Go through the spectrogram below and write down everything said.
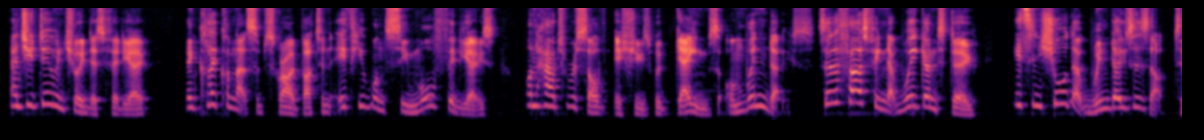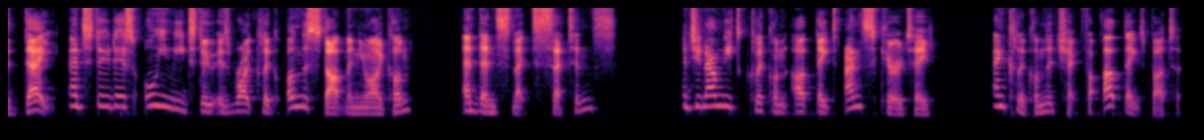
and you do enjoy this video, then click on that subscribe button if you want to see more videos on how to resolve issues with games on Windows. So the first thing that we're going to do is ensure that Windows is up to date. And to do this, all you need to do is right click on the start menu icon and then select settings and you now need to click on Update and Security and click on the Check for Updates button.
